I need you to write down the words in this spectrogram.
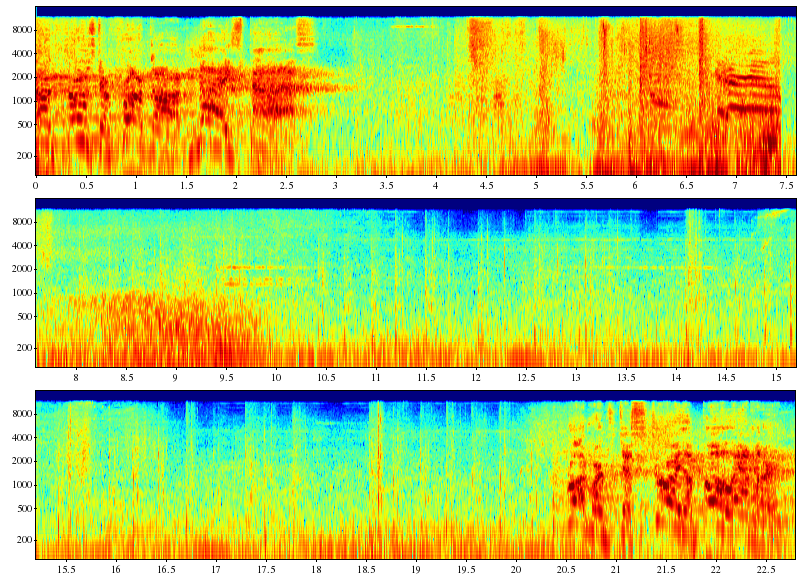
Dog throws to Frog Dog! Nice pass! Rotworms destroy the ball handler!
